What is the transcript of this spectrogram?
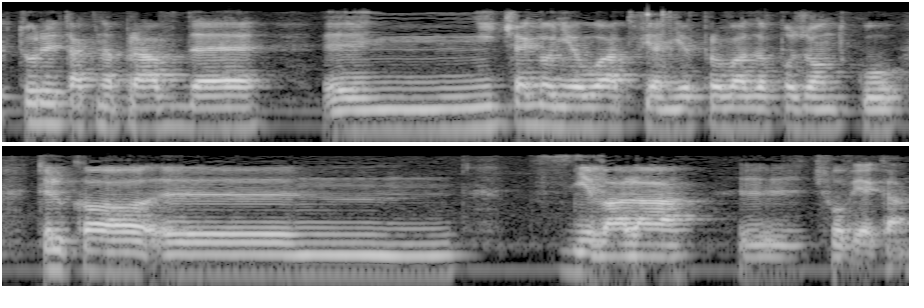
który tak naprawdę niczego nie ułatwia, nie wprowadza w porządku, tylko zniewala y, człowieka.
